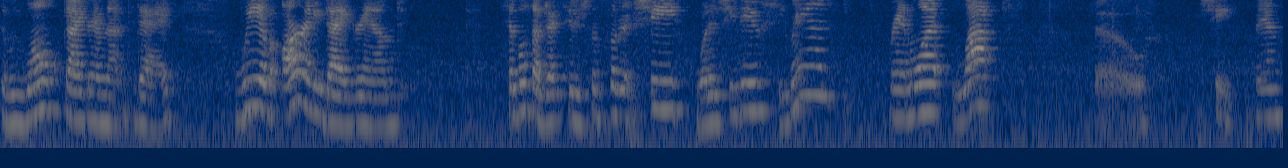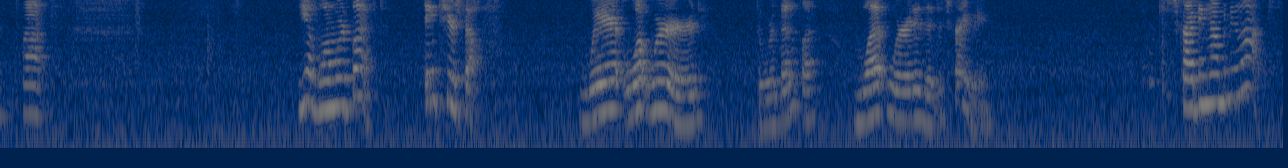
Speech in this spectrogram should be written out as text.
So we won't diagram that today. We have already diagrammed simple subject, future simple subject, she. What did she do? She ran. Ran what? Laps. So she ran laps. You have one word left. Think to yourself. Where what word, the word that is left, what word is it describing? It's describing how many laps.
